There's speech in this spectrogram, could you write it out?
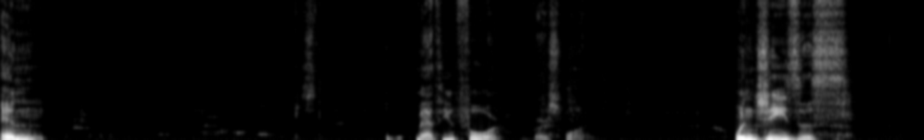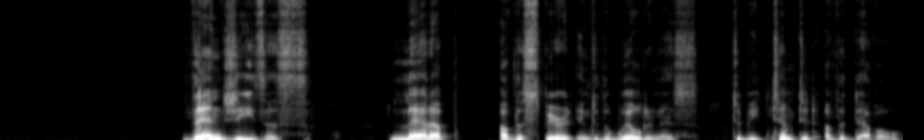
And Matthew 4, verse 1. When Jesus, then Jesus led up of the Spirit into the wilderness to be tempted of the devil,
